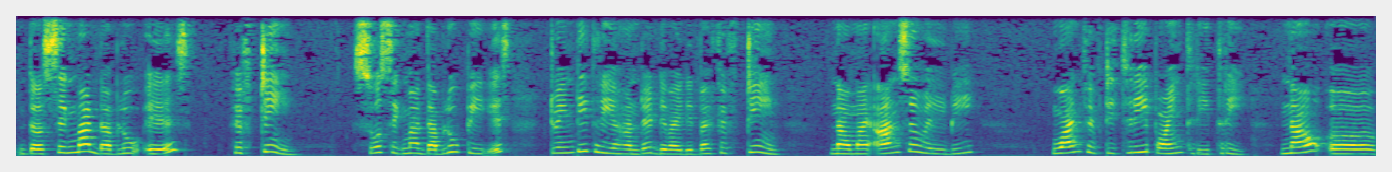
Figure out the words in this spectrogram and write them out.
the sigma W is 15. So sigma WP is 2300 divided by 15. Now my answer will be 153.33. Now uh,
